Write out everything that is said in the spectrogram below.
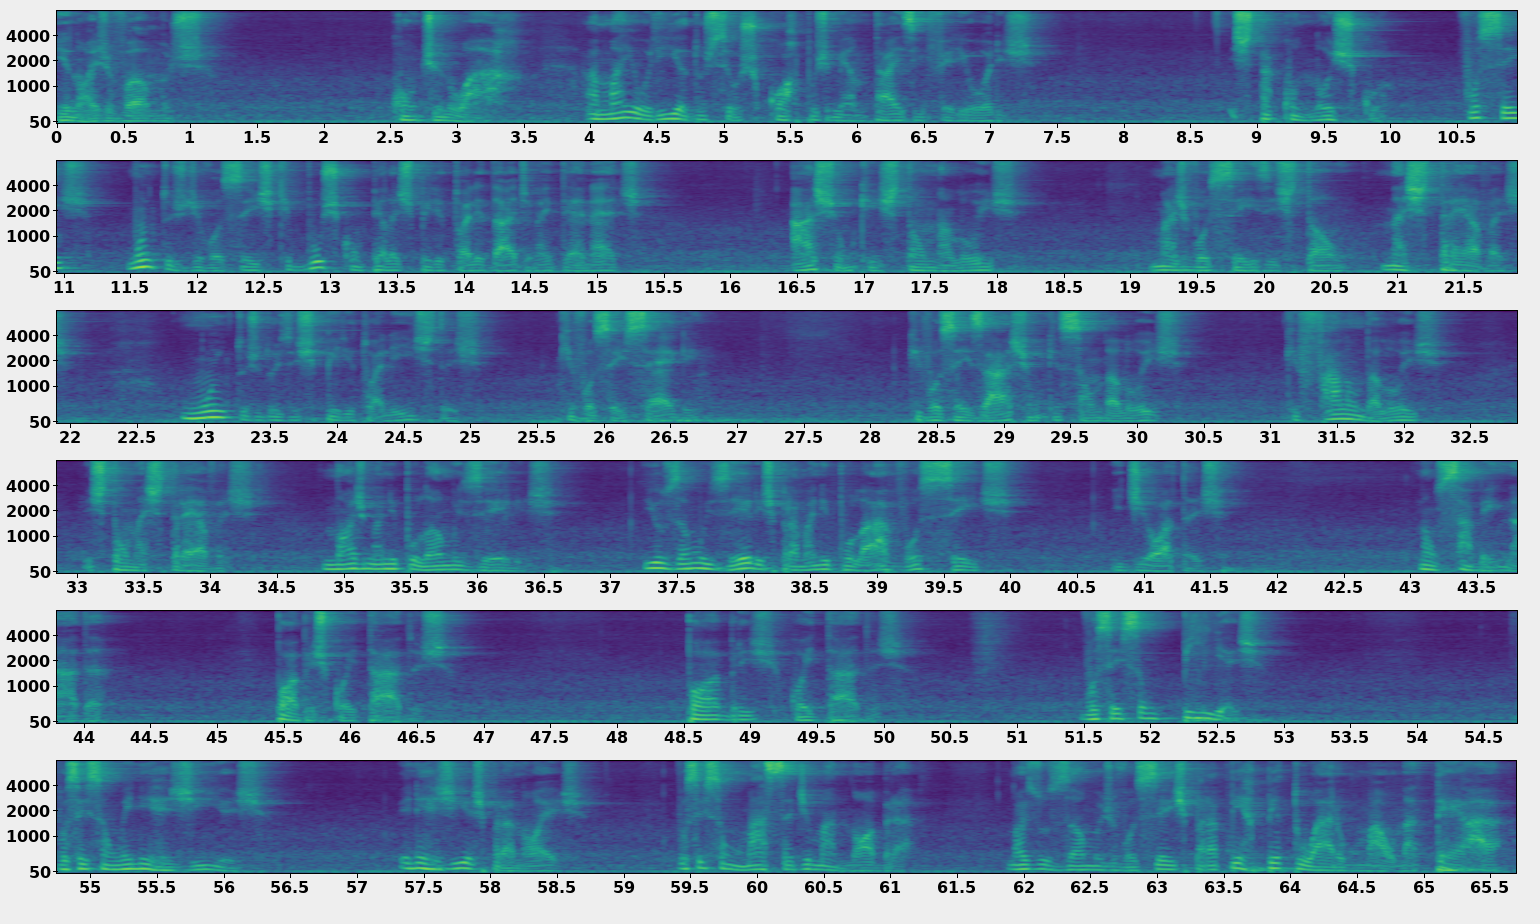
E nós vamos continuar. A maioria dos seus corpos mentais inferiores está conosco vocês, muitos de vocês que buscam pela espiritualidade na internet, acham que estão na luz, mas vocês estão nas trevas. Muitos dos espiritualistas que vocês seguem, que vocês acham que são da luz, que falam da luz, estão nas trevas. Nós manipulamos eles e usamos eles para manipular vocês idiotas. Não sabem nada. Pobres coitados. Pobres coitados. Vocês são pilhas. Vocês são energias. Energias para nós. Vocês são massa de manobra. Nós usamos vocês para perpetuar o mal na Terra.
